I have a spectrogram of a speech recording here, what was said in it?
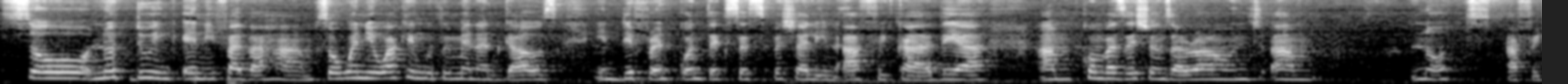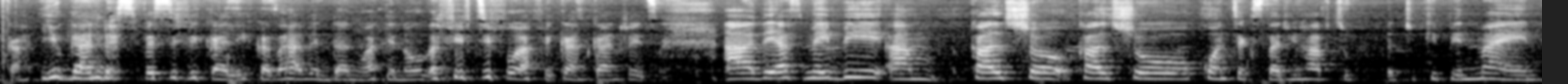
So, not doing any further harm. So, when you're working with women and girls in different contexts, especially in Africa, there are um, conversations around um, not Africa, Uganda specifically, because I haven't done work in all the 54 African countries. Uh, there's maybe um, cultural cultural context that you have to to keep in mind,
